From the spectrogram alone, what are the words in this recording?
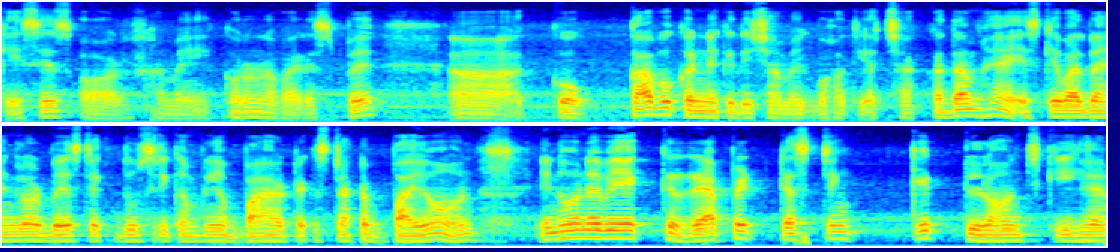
केसेस और हमें कोरोना वायरस पे आ, को काबू करने की दिशा में एक बहुत ही अच्छा कदम है। इसके बाद बेंगलोर बेस्ड एक दूसरी कंपनी है बायोटेक स्टार्टअप बायोन इन्होंने भी एक रैपिड टेस्टिंग किट लॉन्च की है।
